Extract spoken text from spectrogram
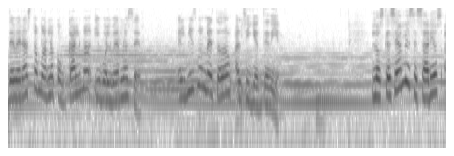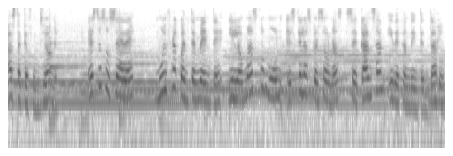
deberás tomarlo con calma y volverlo a hacer. El mismo método al siguiente día. Los que sean necesarios hasta que funcione. Esto sucede muy frecuentemente y lo más común es que las personas se cansan y dejan de intentarlo.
